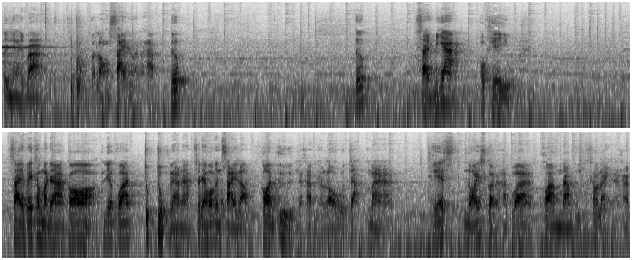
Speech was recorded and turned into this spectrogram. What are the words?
เป็นยังไงบ้างทดลองใส่ดูนนะครับตึ๊บตึ๊บใส่ไม่ยาก โอเคอยู่ ใส่ไปธรรมดาก็เรียกว่าจุกๆแล้วนะ แสดงว่าเป็นไซส์เราก่อนอื่นนะครับ เดี๋ยวเราจะมาเทสนอยส์ก่อนนะครับว่าความดังอยู่ที่เท่าไหร่นะครับ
